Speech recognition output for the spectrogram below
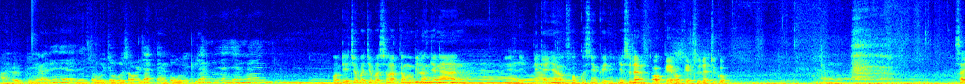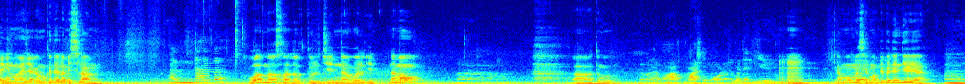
akhir dia ini coba-coba sholat aku bilang ya jangan Kok dia coba-coba sholat kamu bilang jangan? Ya, dia, dia kayaknya fokusnya ke ini. Ya sudah, oke oke sudah cukup. Saya ingin mengajak kamu ke dalam Islam. anda ke Wa ma khalaqtul jinna wal id. Nak mau? Ah, tunggu. Kenapa aku masih mau orang badan dia Hmm. Kamu masih mau di badan dia ya? Ah,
